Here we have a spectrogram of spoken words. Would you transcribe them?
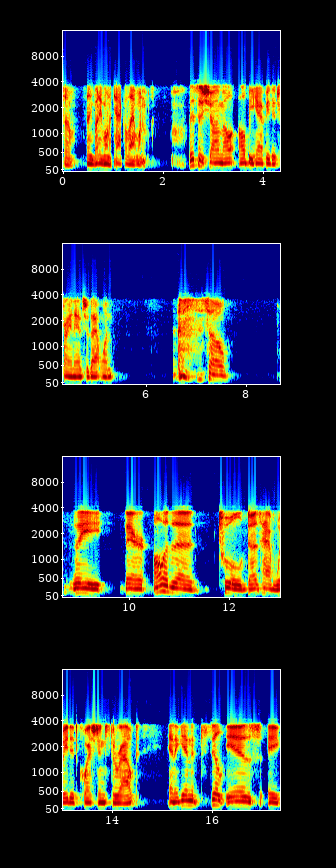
So does anybody want to tackle that one? This is Sean. I'll, I'll be happy to try and answer that one. so the there all of the tool does have weighted questions throughout. And again, it still is a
